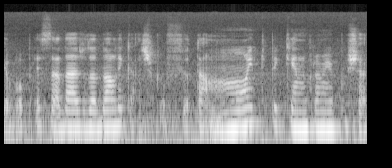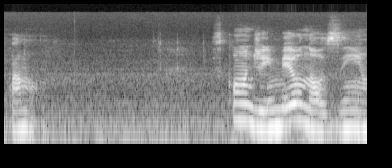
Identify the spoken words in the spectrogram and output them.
Que eu vou precisar da ajuda do alicate, porque o fio tá muito pequeno pra mim puxar com a mão. Escondi meu nozinho.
